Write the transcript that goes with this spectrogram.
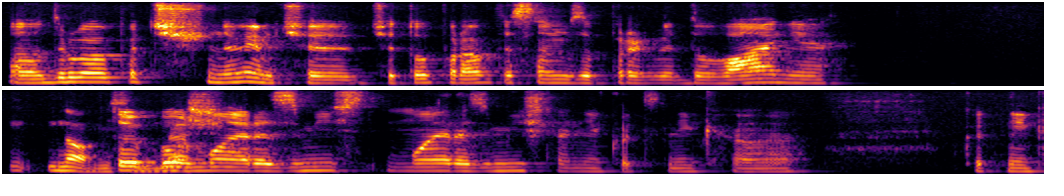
Uh, drugo pač ne vem, če, če to uporabljate samo za pregledovanje. No, mislim, to je bolj naš... moje, razmiš moje razmišljanje kot nek, uh, kot nek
